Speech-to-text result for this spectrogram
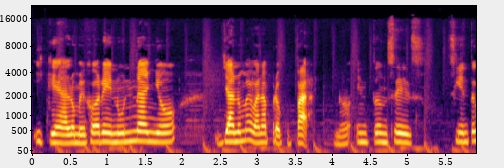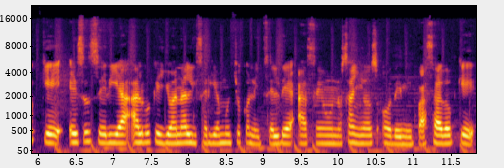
y que a lo mejor en un año ya no me van a preocupar, ¿no? Entonces, siento que eso sería algo que yo analizaría mucho con Excel de hace unos años o de mi pasado, que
